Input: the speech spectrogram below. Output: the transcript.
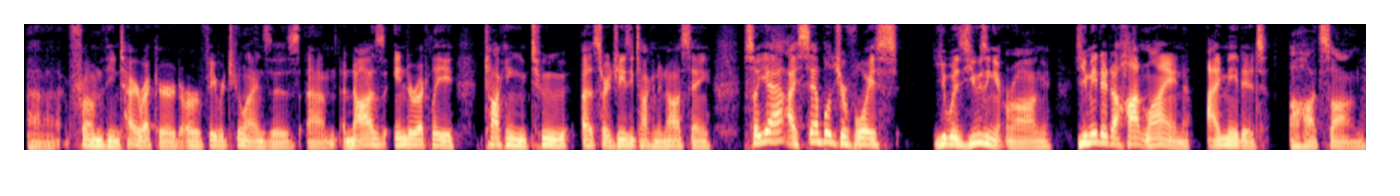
Uh, from the entire record, or favorite two lines is um, Nas indirectly talking to, uh, sorry, Jay Z talking to Nas saying, "So yeah, I sampled your voice. You was using it wrong. You made it a hot line. I made it a hot song."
